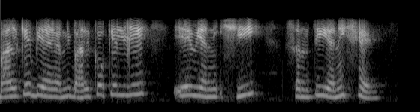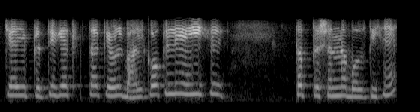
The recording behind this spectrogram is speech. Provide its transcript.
बाल के भी यानी बालकों के लिए। एव यानी ही संति यानी है। क्या ये प्रतियोगिता केवल बालकों के लिए ही है? तब प्रसन्ना बोलती है,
